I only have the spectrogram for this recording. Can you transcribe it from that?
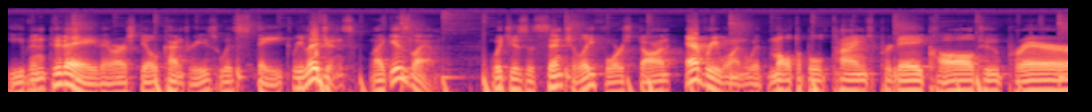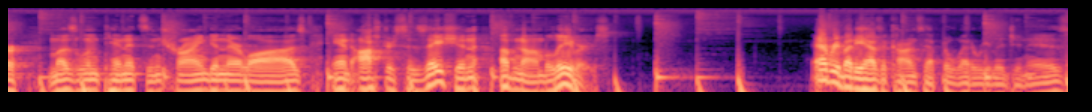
Even today, there are still countries with state religions, like Islam which is essentially forced on everyone with multiple times per day call to prayer, Muslim tenets enshrined in their laws, and ostracization of non believers. Everybody has a concept of what a religion is,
